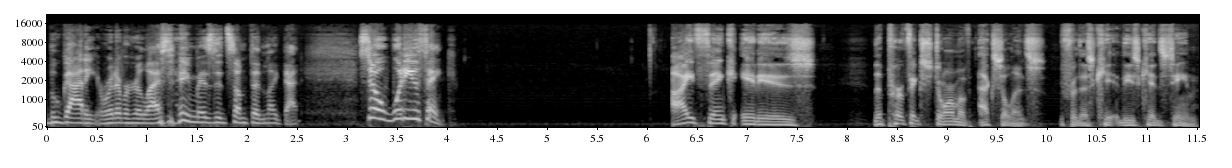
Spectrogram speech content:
Bugatti or whatever her last name is. It's something like that. So what do you think? I think it is the perfect storm of excellence for this ki- these kids' team.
